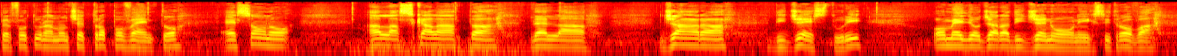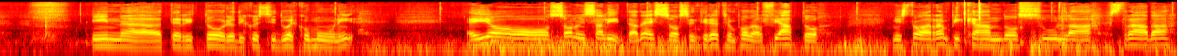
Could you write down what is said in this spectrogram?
per fortuna non c'è troppo vento e sono alla scalata della Giara di Gesturi o meglio Giara di Genoni si trova in uh, territorio di questi due comuni. E io sono in salita. Adesso sentirete un po' dal fiato mi sto arrampicando sulla strada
